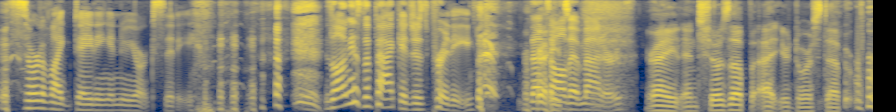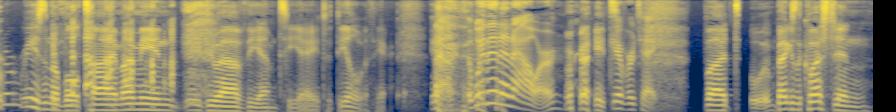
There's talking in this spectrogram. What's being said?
It's sort of like dating in New York City. as long as the package is pretty, that's all that matters. Right. And shows up at your doorstep at a reasonable time. I mean, we do have the MTA to deal with here. Yeah, within an hour, Right. give or take. But uh, begs the question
